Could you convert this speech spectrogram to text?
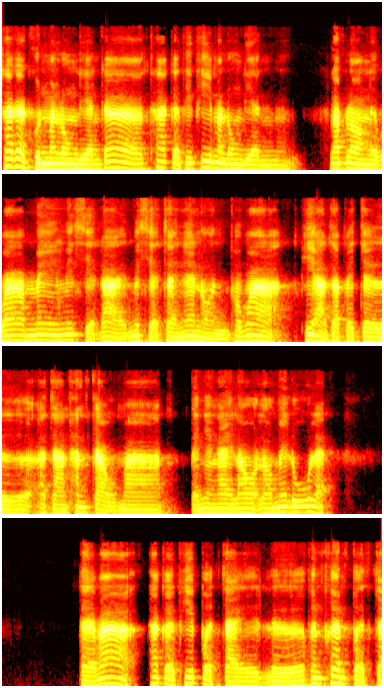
ถ้าเกิดคุณมาโรงเรียนก็ถ้าเกิดพี่ๆมาโรงเรียน รับรองเลยว่าไม่ไม่เสียดายไม่เสียใจแน่นอน เพราะว่าพี่อาจจะไปเจออาจารย์ท่านเก่ามา เป็นยังไงเราเราไม่รู้แหละ แต่ว่าถ้าเกิดพี่เปิดใจหรือเพื่อนๆเปิดใจ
